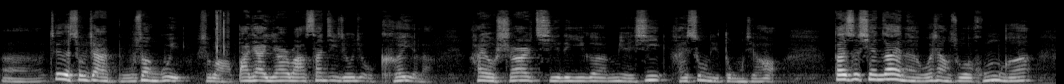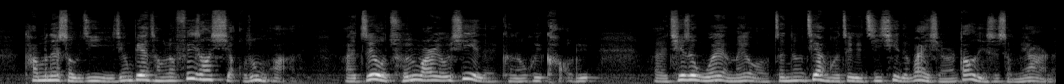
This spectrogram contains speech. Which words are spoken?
呃，这个售价不算贵是吧？八加一二八三七九九可以了，还有十二期的一个免息，还送你东西哈。但是现在呢，我想说，红魔他们的手机已经变成了非常小众化的。哎，只有纯玩游戏的可能会考虑。哎，其实我也没有真正见过这个机器的外形到底是什么样的。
